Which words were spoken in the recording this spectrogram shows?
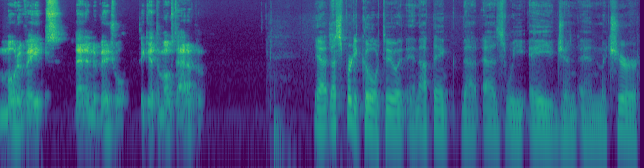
motivates that individual to get the most out of them. Yeah, that's pretty cool too. And I think that as we age and, and mature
